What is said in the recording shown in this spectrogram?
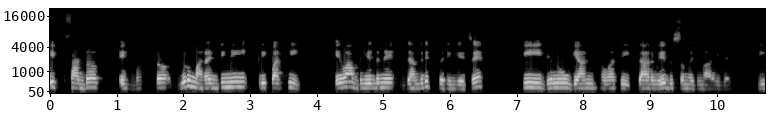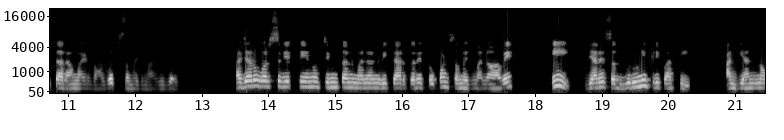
એક સાધક, એક ભક્ત ગુરુ મહારાજજીની કૃપાથી એવા ભેદને જાગૃત કરી લે છે કે જેનું જ્ઞાન થવાથી ચાર વેદ સમજમાં આવી જાય. ગીતા, રામાયણ, ભાગવત સમજમાં આવી જાય. હજારો વર્ષ વ્યક્તિ એનું ચિંતન, મનન, વિચાર કરે તો પણ સમજમાં ન આવે. ઈ જ્યારે સદગુરુની કૃપાથી આ જ્ઞાનનો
